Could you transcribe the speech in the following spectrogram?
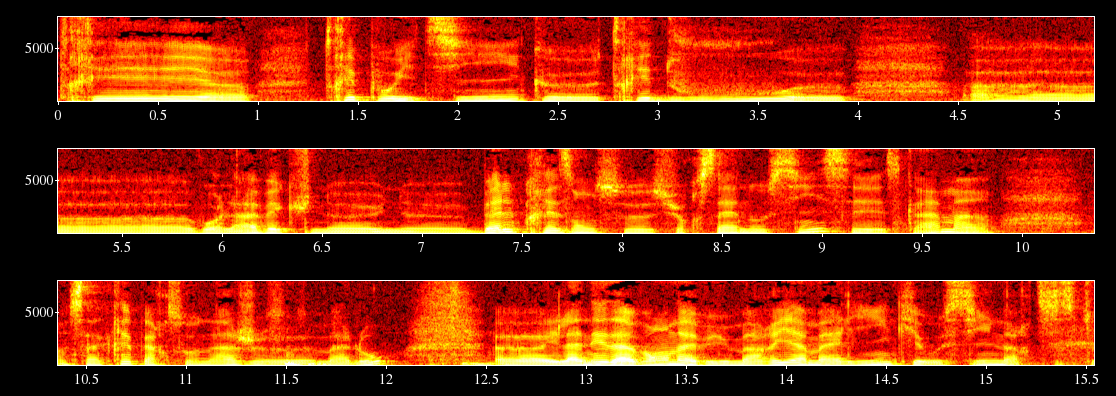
très, euh, très poétique, euh, très doux, voilà, avec une, une, belle présence sur scène aussi. C'est quand même un, sacré personnage, Malo. et l'année d'avant, on avait eu Marie Amali, qui est aussi une artiste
